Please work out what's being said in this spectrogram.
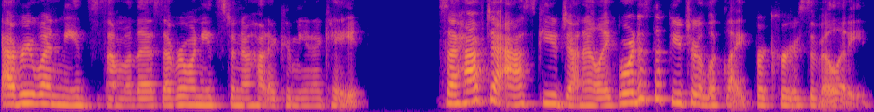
Everyone needs some of this. Everyone needs to know how to communicate. So, I have to ask you, Jenna, like, what does the future look like for career civility?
